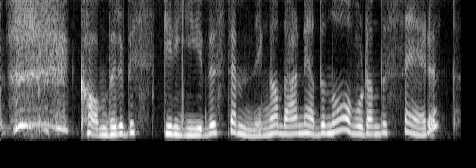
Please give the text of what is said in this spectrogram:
Kan dere beskrive stemninga der nede nå, hvordan det ser ut?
